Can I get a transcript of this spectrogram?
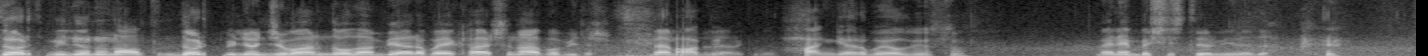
4 milyonun altında 4 milyon civarında olan bir arabaya karşı ne yapabilir? Ben bunu Abi merak ediyorum. hangi arabayı alıyorsun? Ben M5 istiyorum yine de.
